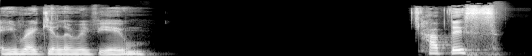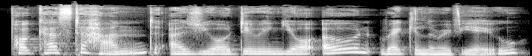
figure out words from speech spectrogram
a regular review have this podcast to hand as you're doing your own regular review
